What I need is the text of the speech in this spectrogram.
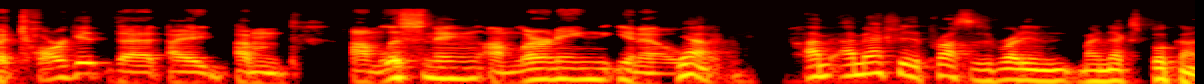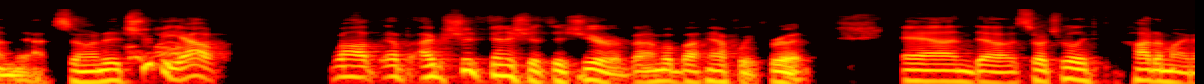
a target that I I'm I'm listening, I'm learning. You know, yeah. I'm, I'm actually in the process of writing my next book on that. So, and it oh, should wow. be out. Well, I should finish it this year, but I'm about halfway through it and uh, so it's really hot on my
